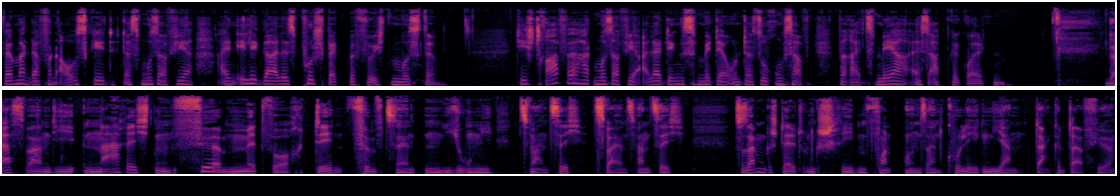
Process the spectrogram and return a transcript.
wenn man davon ausgeht, dass Musafir ein illegales Pushback befürchten musste. Die Strafe hat Musafir allerdings mit der Untersuchungshaft bereits mehr als abgegolten. Das waren die Nachrichten für Mittwoch, den 15. Juni 2022. Zusammengestellt und geschrieben von unseren Kollegen Jan. Danke dafür.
